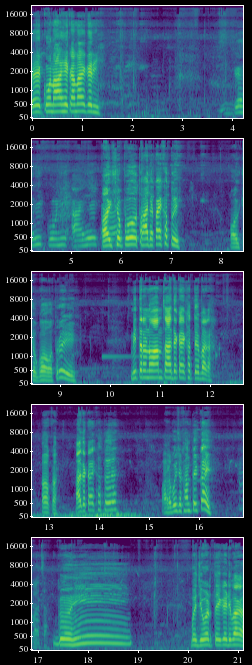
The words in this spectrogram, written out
ए कोण आहे का नाही घरी? घरी कोणी आहे आयुष्य पोत आद्या काय खातोय? आयुष्य गावात रे. मित्रांनो आमचा आद्या काय खातोय बघा. हो का? आद्या काय खातोय? रे आला पैसे खातोय काय? गही. भजी वडतय गडी बघा.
